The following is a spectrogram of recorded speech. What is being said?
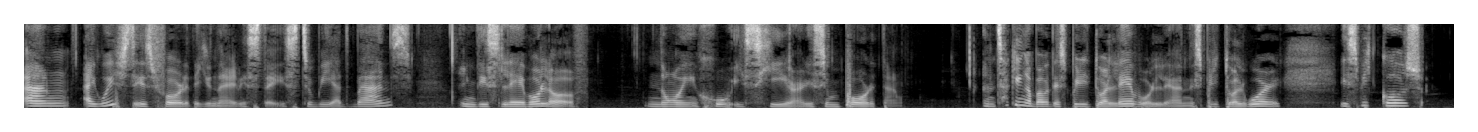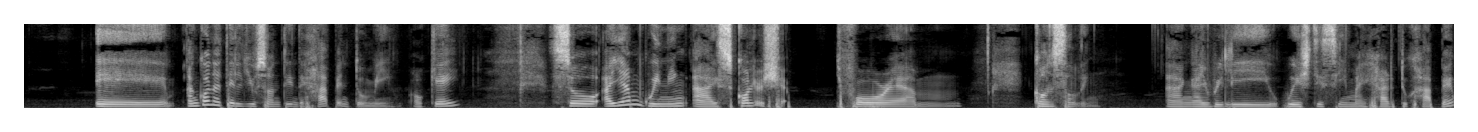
and I wish this for the United States to be advanced in this level of knowing who is here is important. And talking about the spiritual level and spiritual world is because uh, I'm gonna tell you something that happened to me, okay? So I am winning a scholarship for um, counseling, and I really wish this in my heart to happen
